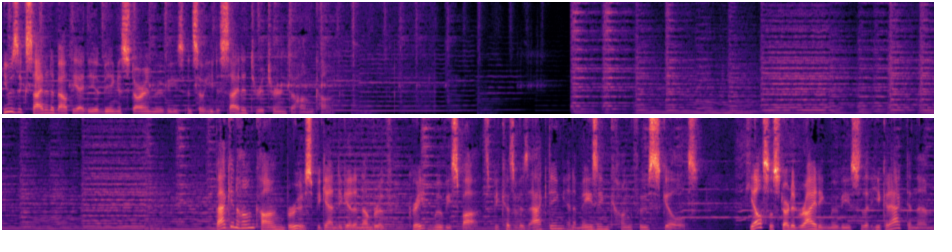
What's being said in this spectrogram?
He was excited about the idea of being a star in movies, and so he decided to return to Hong Kong. Back in Hong Kong, Bruce began to get a number of great movie spots because of his acting and amazing kung fu skills. He also started writing movies so that he could act in them,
